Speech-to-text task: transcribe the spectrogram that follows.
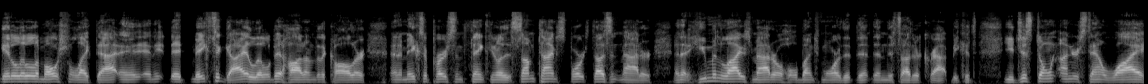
get a little emotional like that, and, and it, it, makes a guy a little bit hot under the collar, and it makes a person think, you know, that sometimes sports doesn't matter, and that human lives matter a whole bunch more than, than, than this other crap because you just don't understand why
